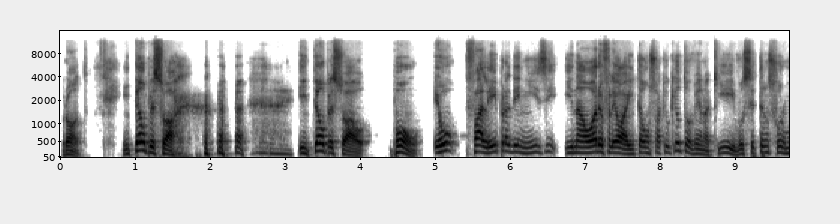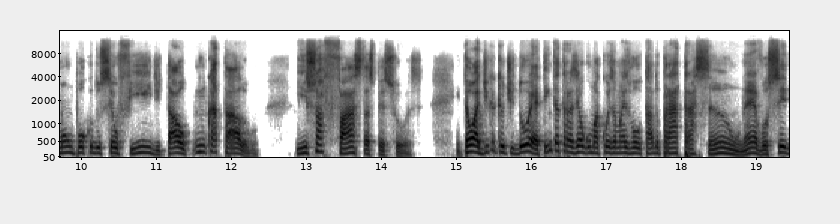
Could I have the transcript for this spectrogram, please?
Pronto. Então, pessoal. então, pessoal, bom, eu falei para Denise e na hora eu falei, ó, então, só que o que eu tô vendo aqui, você transformou um pouco do seu feed e tal em um catálogo. E isso afasta as pessoas. Então a dica que eu te dou é tenta trazer alguma coisa mais voltado para atração, né? Você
